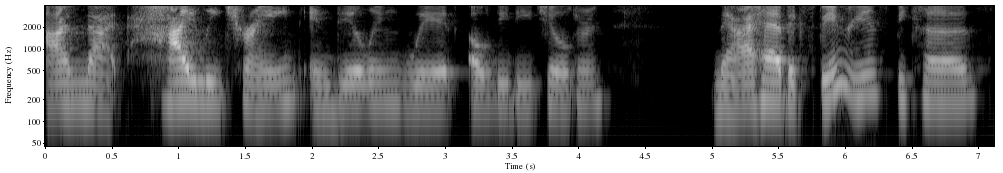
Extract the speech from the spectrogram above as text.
I'm not highly trained in dealing with ODD children. Now, I have experience because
